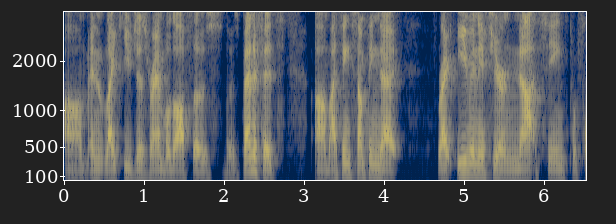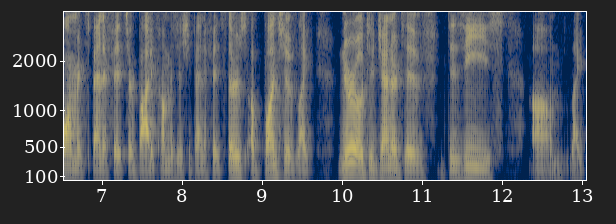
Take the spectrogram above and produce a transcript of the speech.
Um, and like you just rambled off those those benefits. Um, I think something that right? Even if you're not seeing performance benefits or body composition benefits, there's a bunch of like neurodegenerative disease. Um, like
